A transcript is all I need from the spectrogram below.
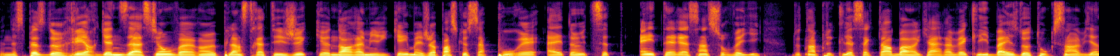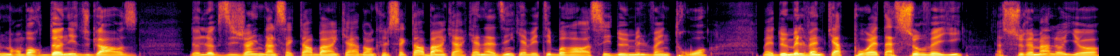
une espèce de réorganisation vers un plan stratégique nord-américain, mais je pense que ça pourrait être un titre intéressant à surveiller, d'autant plus que le secteur bancaire, avec les baisses de taux qui s'en viennent, on va redonner du gaz, de l'oxygène dans le secteur bancaire. Donc, le secteur bancaire canadien qui avait été brassé 2023, mais 2024 pourrait être à surveiller. Assurément, là, il y a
